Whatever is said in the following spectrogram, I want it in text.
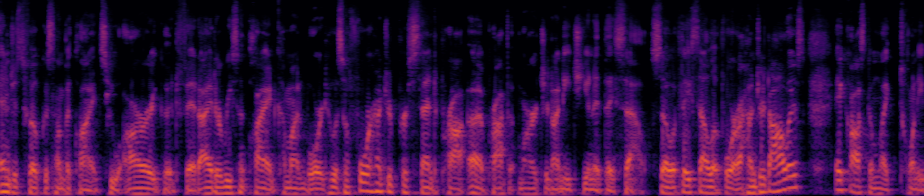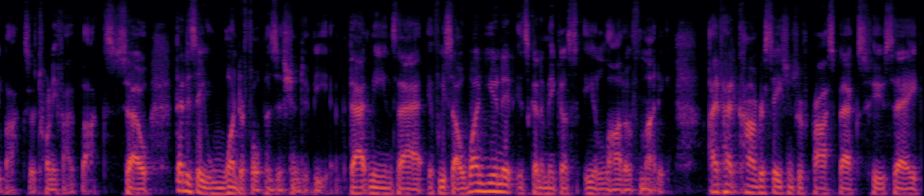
and just focus on the clients who are a good fit. I had a recent client come on board who has a 400% pro, uh, profit margin on each unit they sell. So if they sell it for $100, it cost them like 20 bucks or 25 bucks. So that is a wonderful position to be in. That means that if we sell one unit, it's going to make us a lot of money. I've had conversations with prospects who say,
